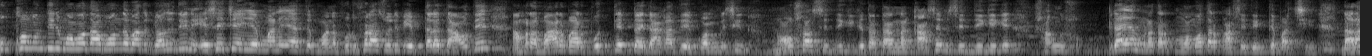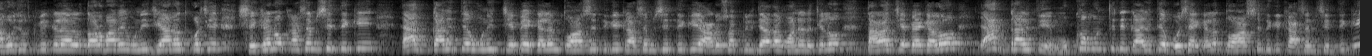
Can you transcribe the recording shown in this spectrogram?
মুখ্যমন্ত্রী মমতা বন্দ্যোপাধ্যায় যতদিন এসেছে এ মানে এতে মানে ফুরফুরা শরীফ ইফতারের দাওয়াতে, আমরা বারবার প্রত্যেকটা জায়গাতে কম বেশি নওশাদ সিদ্দিকিকে তার না কাশেম সিদ্দিকিকে সঙ্গে প্রায় আমরা তার মমতার পাশে দেখতে পাচ্ছি। দাদা হুজুর দরবারে উনি জিয়ারত করছে, সেখানেও কাসেম সিদ্দিকি এক গাড়িতে উনি চেপে গেলেন, তোহা সিদ্দিকি, কাসেম সিদ্দিকি আরও সব পীরজাদা গণের ছিল, তারা চেপে গেল, এক গাড়িতে মুখ্যমন্ত্রী গাড়িতে বসে গেল, তোহা সিদ্দিকি, কাসেম সিদ্দিকি,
